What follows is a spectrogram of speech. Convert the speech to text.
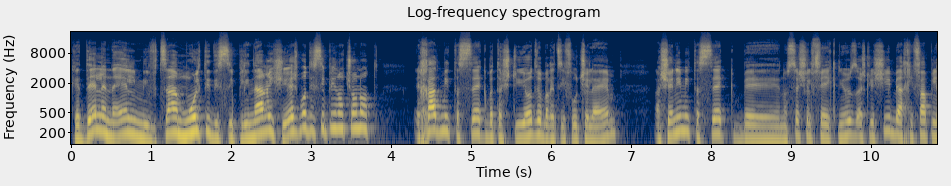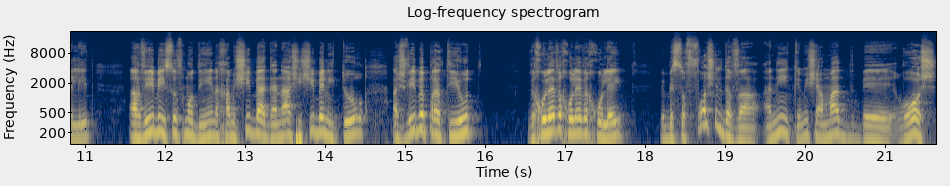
כדי לנהל מבצע מולטי-דיסציפלינרי שיש בו דיסציפלינות שונות. אחד מתעסק בתשתיות וברציפות שלהם, השני מתעסק בנושא של פייק ניוז, השלישי באכיפה פלילית, הרביעי באיסוף מודיעין, החמישי בהגנה, השישי בניטור, השביעי בפרטיות, וכולי וכולי וכולי. ובסופו של דבר, אני, כמי שעמד בראש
